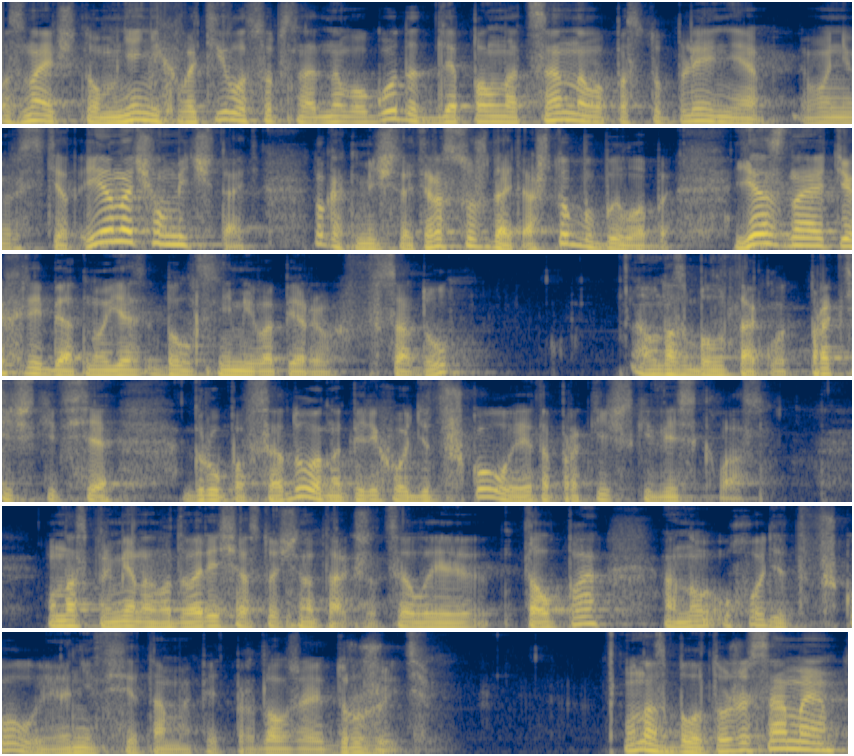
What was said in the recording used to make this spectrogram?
знает, что мне не хватило, собственно, одного года для полноценного поступления в университет. И я начал мечтать. Ну, как мечтать? Рассуждать. А что бы было бы? Я знаю тех ребят, но я был с ними, во-первых, в саду. А у нас было так вот, практически все группа в саду, она переходит в школу, и это практически весь класс. У нас примерно во дворе сейчас точно так же. Целая толпа, она уходит в школу, и они все там опять продолжают дружить. У нас было то же самое.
